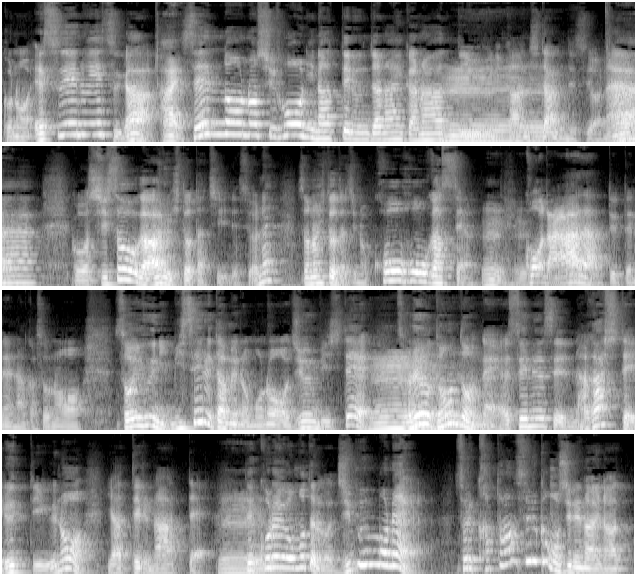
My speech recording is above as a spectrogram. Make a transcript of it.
この SNS がはい。洗脳の手法になってるんじゃないかなっていうふうに感じたんですよね、はこう思想がある人たちですよね。その人たちの広報合戦。うんうん。こうだああだって言ってねなんかそのそういうふうに見せるためのものを準備してうん。それをどんどんね SNS で流してるっていうのをやってるなって。うん。でこれを思ったのが自分もねそれ加担するかもしれないなって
